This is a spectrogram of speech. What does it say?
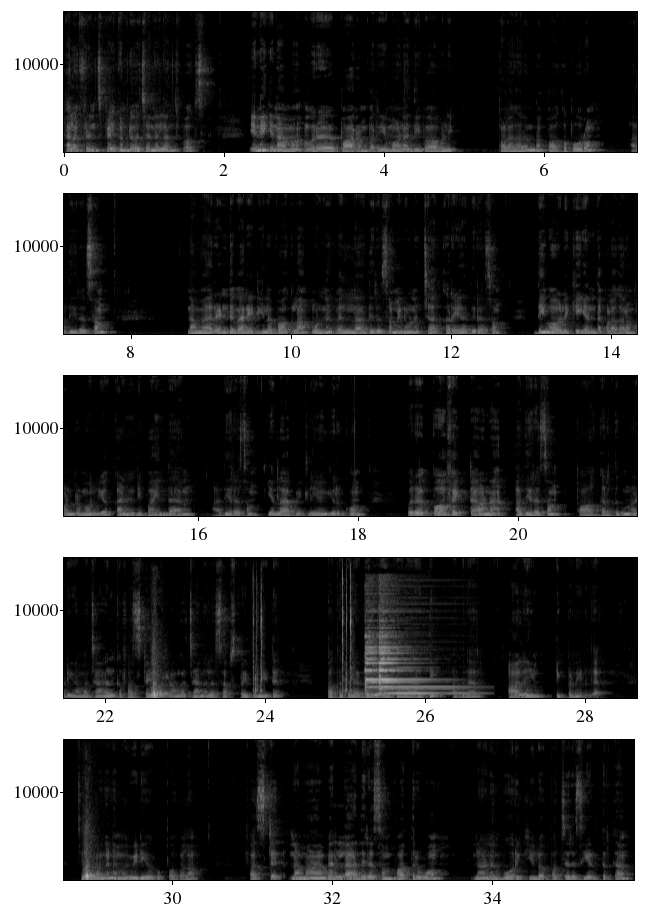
Hello friends welcome to our channel lunch box இன்றைக்கி நாம் ஒரு பாரம்பரியமான தீபாவளி பலகாரம் தான் பார்க்க போகிறோம் அதிரசம். நம்ம ரெண்டு வெரைட்டியில் பார்க்கலாம். ஒன்று வெள்ளை அதிரசம் இன்னொன்று சர்க்கரை அதிரசம். தீபாவளிக்கு எந்த பலகாரம் பண்ணுறோமோ இல்லையோ கண்டிப்பாக இந்த அதிரசம் எல்லார் வீட்லேயும் இருக்கும். ஒரு பர்ஃபெக்டான அதிரசம் பார்க்குறதுக்கு முன்னாடி நம்ம சேனலுக்கு ஃபஸ்ட் டைம் வர்றவங்க சேனலை சப்ஸ்கிரைப் பண்ணிவிட்டு பக்கத்தில் பெல் ஐக்கன் அழுத்தி அதில் ஆலையும் டிக் பண்ணிவிடுங்க சரி வாங்க நம்ம வீடியோவுக்கு போகலாம். ஃபஸ்ட்டு நம்ம வெள்ளை அதிரசம் பார்த்துருவோம் நான் ஒரு கிலோ பச்சரிசி எடுத்திருக்கேன்.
